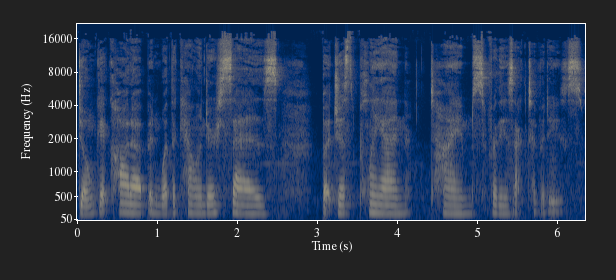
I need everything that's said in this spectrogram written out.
Don't get caught up in what the calendar says, but just plan times for these activities.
